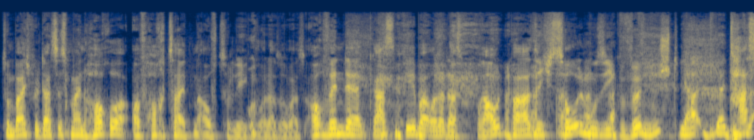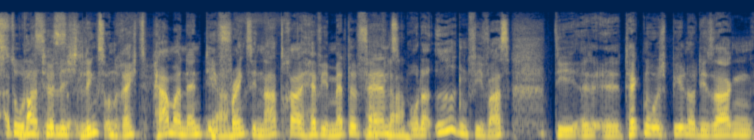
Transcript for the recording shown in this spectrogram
zum Beispiel, das ist mein Horror, auf Hochzeiten aufzulegen oder sowas. Auch wenn der Gastgeber oder das Brautpaar sich Soulmusik wünscht, Ja, die- hast du natürlich ist- links und rechts permanent die Ja. Frank Sinatra Heavy Metal Fans Ja, oder irgendwie was, die äh, äh, Techno spielen oder die sagen,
